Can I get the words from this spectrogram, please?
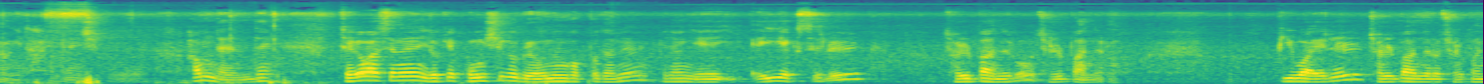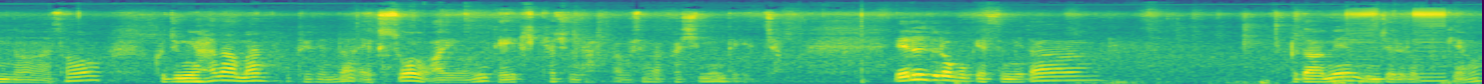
0이다. 이런 식으로 하면 되는데, 제가 봤을 때는 이렇게 공식을 외우는 것보다는 그냥 얘 AX를 절반으로 절반으로 BY를 절반으로 절반 나눠서 그 중에 하나만 어떻게 된다? X1, Y1을 대입시켜 준다 라고 생각하시면 되겠죠. 예를 들어 보겠습니다. 그 다음에 문제를 넣어볼게요.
